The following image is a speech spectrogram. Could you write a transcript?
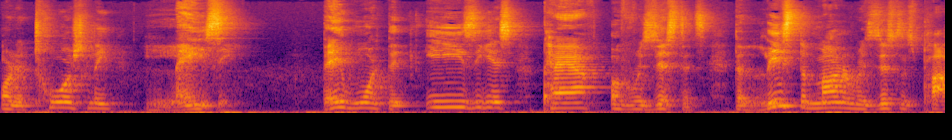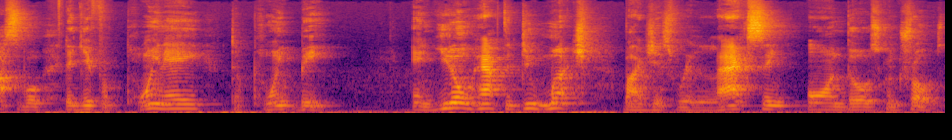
are notoriously lazy. They want the easiest path of resistance, the least amount of resistance possible to get from point A to point B. And you don't have to do much by just relaxing on those controls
